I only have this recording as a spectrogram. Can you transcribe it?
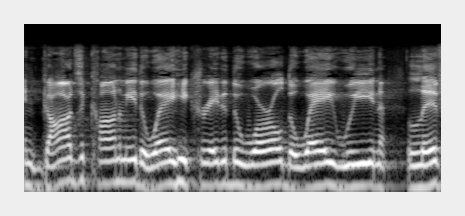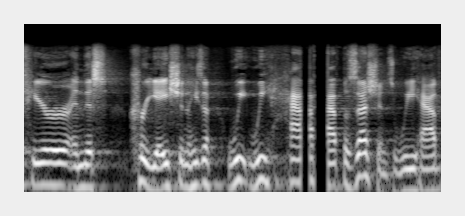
in God's economy, the way He created the world, the way we live here in this creation, He's a, we, we have, have possessions. We have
